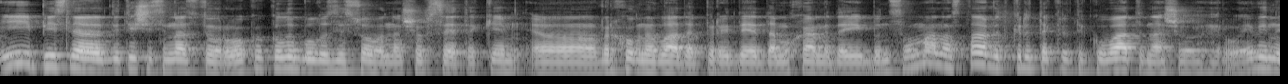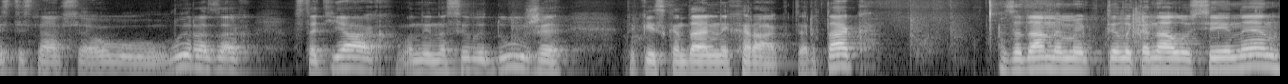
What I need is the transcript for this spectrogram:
І після 2017 року, коли було з'ясовано, що все-таки Верховна влада перейде до Мухаммеда Ібн Салмана, став відкрито критикувати нашого героя. Він не стіснявся у виразах, в статтях. Вони носили дуже такий скандальний характер. Так, за даними телеканалу CNN,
